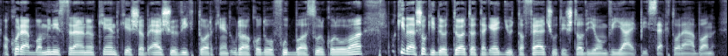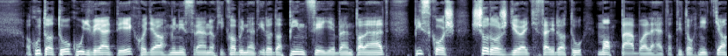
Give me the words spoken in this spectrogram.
a korábban miniszterelnökként, később első Viktorként uralkodó futballszurkolóval, akivel sok időt töltöttek együtt a Felcsúti stadion VIP szektorában. A kutatók úgy vélték, hogy a miniszterelnöki kabinet iroda pincéjében talált piszkos Soros György feliratú mappában lehet a titok nyitja.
